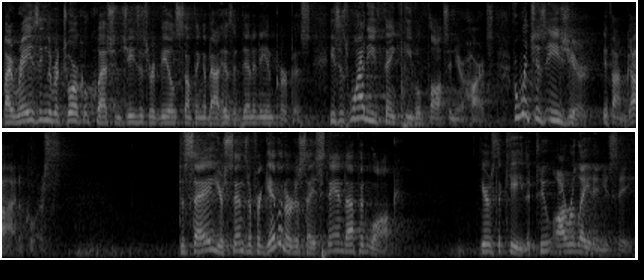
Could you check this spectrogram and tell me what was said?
By raising the rhetorical question, Jesus reveals something about his identity and purpose. He says, Why do you think evil thoughts in your hearts? For which is easier, if I'm God, of course? To say your sins are forgiven or to say stand up and walk? Here's the key the two are related, you see.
